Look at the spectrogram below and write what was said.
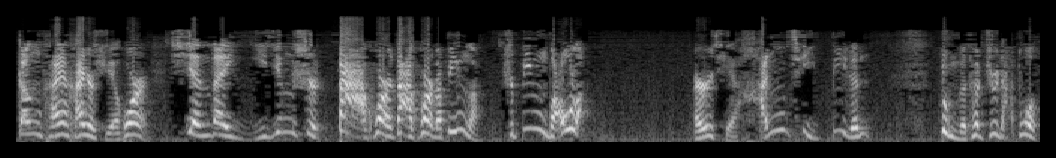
刚才还是雪花，现在已经是大块大块的冰啊，是冰雹了，而且寒气逼人，冻得他直打哆嗦，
